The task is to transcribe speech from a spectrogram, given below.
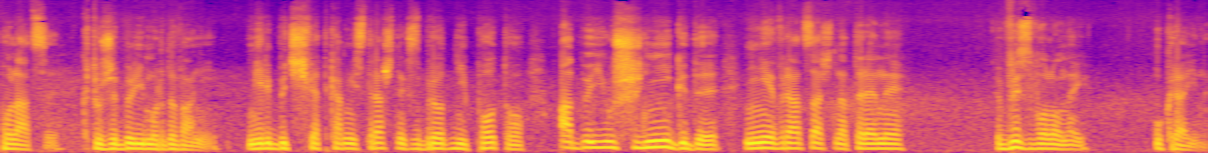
Polacy, którzy byli mordowani, mieli być świadkami strasznych zbrodni po to, aby już nigdy nie wracać na tereny wyzwolonej Ukrainy.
